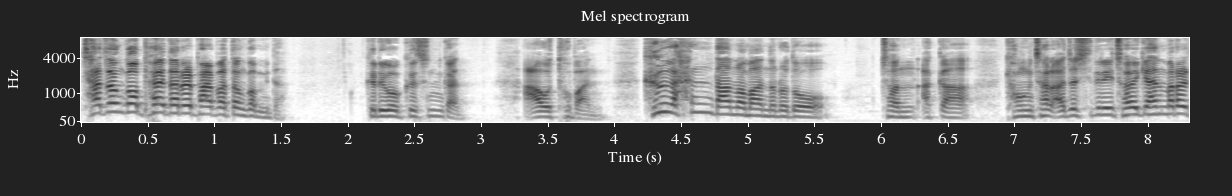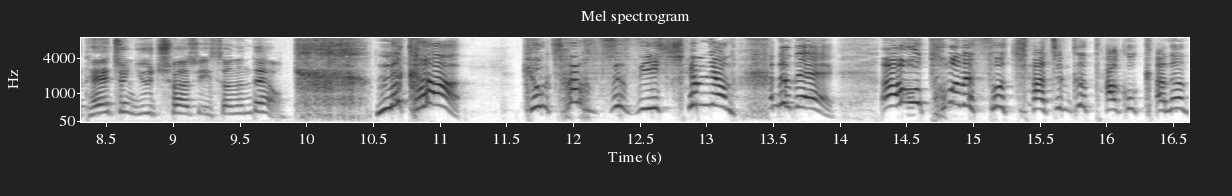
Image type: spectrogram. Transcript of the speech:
자전거 페달을 밟았던 겁니다. 그리고 그 순간 아우토반 그 한 단어만으로도 전 아까 경찰 아저씨들이 저에게 한 말을 대충 유추할 수 있었는데요. 내가 경찰서 20년 하는데 아우토반에서 자전거 타고 가는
